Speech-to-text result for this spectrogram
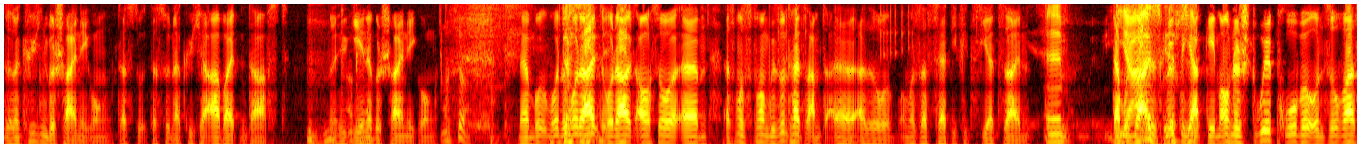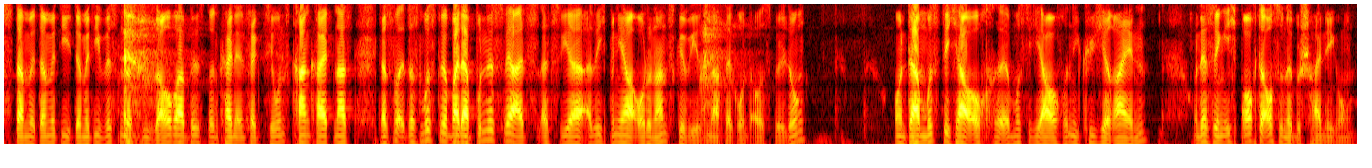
so, eine Küchenbescheinigung, dass du, dass du in der Küche arbeiten darfst. Mhm, eine Hygienebescheinigung. Okay. Ach so. Ja, wo, oder, halt, oder halt auch so, ähm, das muss vom Gesundheitsamt, äh, also muss das zertifiziert sein. Ähm, da muss ja, alles Mögliche abgeben, auch eine Stuhlprobe und sowas, damit, damit, die, damit die wissen, dass du sauber bist und keine Infektionskrankheiten hast. Das, das mussten wir bei der Bundeswehr, als, als wir, also ich bin ja Ordonnanz gewesen nach der Grundausbildung. Und da musste ich ja auch, äh, musste ich ja auch in die Küche rein. Und deswegen, ich brauchte auch so eine Bescheinigung.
